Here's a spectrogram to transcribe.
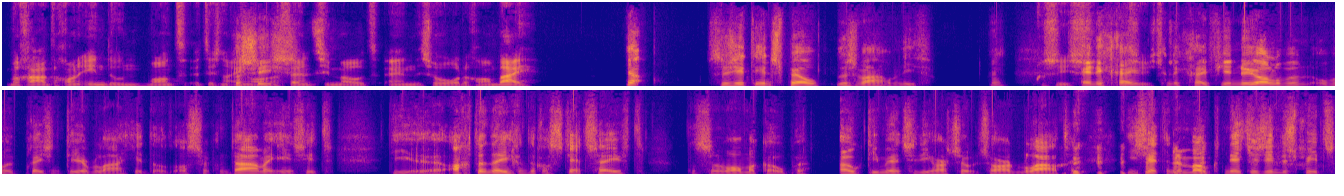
we gaan het er gewoon in doen. Want het is nou eenmaal een fantasy mode en ze horen er gewoon bij. Ze zitten in het spel, dus waarom niet? Precies. En ik, geef, precies. en ik geef je nu al op een, op een presenteerblaadje dat als er een dame in zit die eh 98 als stats heeft, dat ze hem allemaal kopen. Ook die mensen die hard zo, zo hard blaten. die zetten hem ook netjes in de spits.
